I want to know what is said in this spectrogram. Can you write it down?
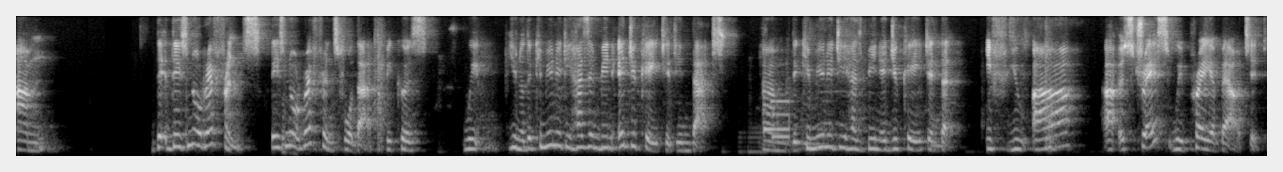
um, th- there's no reference there's no reference for that because we you know the community hasn't been educated in that. Um, the community has been educated that if you are uh, stressed we pray about it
